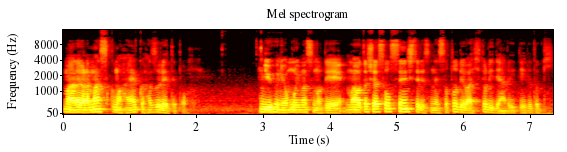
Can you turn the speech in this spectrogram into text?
まあだからマスクも早く外れてというふうに思いますので、まあ、私は率先してですね外では一人で歩いている時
